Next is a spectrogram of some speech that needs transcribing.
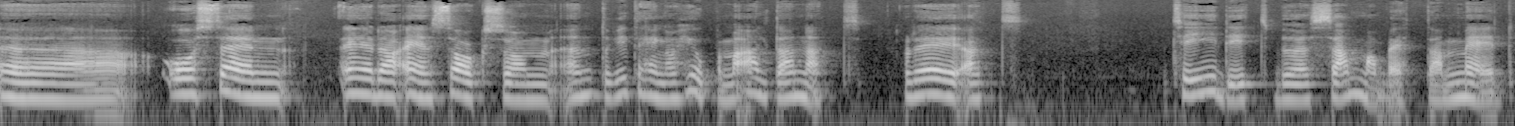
Uh, och sen är det en sak som inte riktigt hänger ihop med allt annat och det är att tidigt börja samarbeta med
